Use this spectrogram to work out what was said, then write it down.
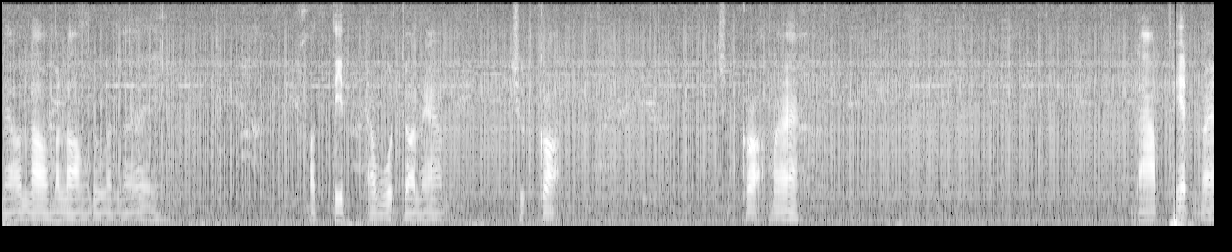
แล้วเรามาลองดูกันเลย ขอติดอาวุธก่อนนะครับ ชุดเกราะ ชุดเกราะมา ดาบเพชรมา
